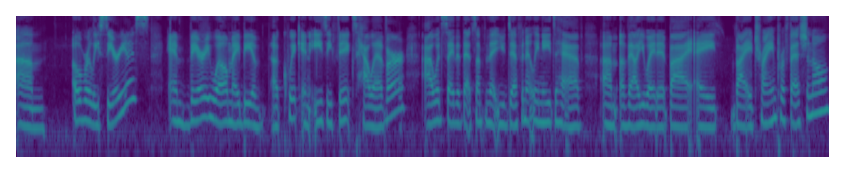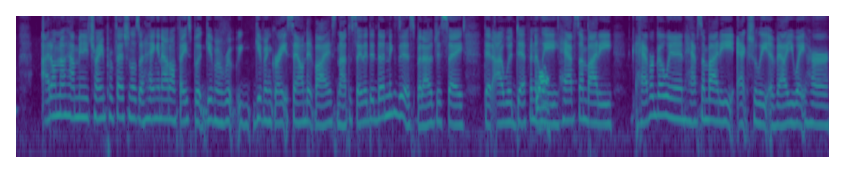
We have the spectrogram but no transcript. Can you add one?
Um, overly serious and very well may be a, a, quick and easy fix. However, I would say that that's something that you definitely need to have um, evaluated by a by a trained professional. I don't know how many trained professionals are hanging out on Facebook giving giving great sound advice. Not to say that it doesn't exist, but I would just say that I would definitely have somebody have her go in, have somebody actually evaluate her,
